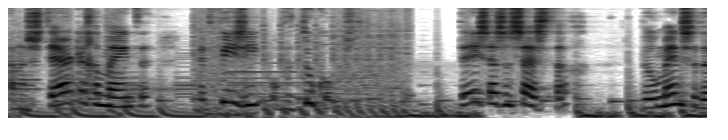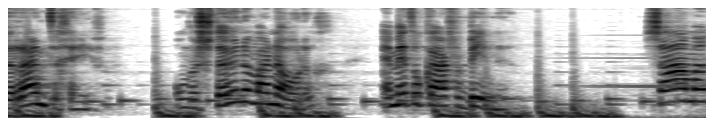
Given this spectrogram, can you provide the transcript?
aan een sterke gemeente met visie op de toekomst. D66 wil mensen de ruimte geven, ondersteunen waar nodig en met elkaar verbinden. Samen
